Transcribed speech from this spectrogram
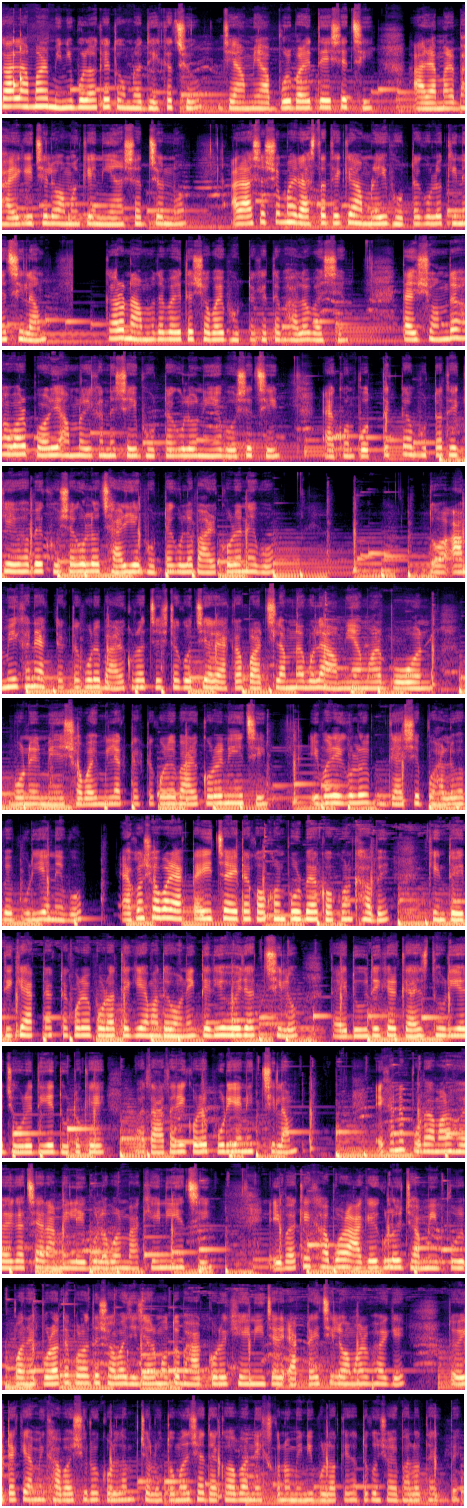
কাল আমার মিনি ব্লকে তোমরা দেখেছ যে আমি আব্বুর বাড়িতে এসেছি আর আমার ভাই গিয়েছিল আমাকে নিয়ে আসার জন্য। আর আসার সময় রাস্তা থেকে আমরা এই ভুট্টাগুলো কিনেছিলাম, কারণ আমাদের বাড়িতে সবাই ভুট্টা খেতে ভালোবাসে। তাই সন্ধ্যা হওয়ার পরে আমরা এখানে সেই ভুট্টাগুলো নিয়ে বসেছি। এখন প্রত্যেকটা ভুট্টা থেকে এভাবে খোসাগুলো ছাড়িয়ে ভুট্টাগুলো বার করে নেব। তো আমি এখানে একটা একটা করে বার করার চেষ্টা করছি আর একা পারছিলাম না বলে আমি, আমার বোন, বোনের মেয়ে সবাই মিলে একটা একটা করে বার করে নিয়েছি। এবার এগুলো গ্যাসে ভালোভাবে পুড়িয়ে নেব। এখন সবার একটা ইচ্ছা, এটা কখন পুড়বে আর কখন খাবে। কিন্তু এদিকে একটা একটা করে পোড়াতে গিয়ে আমাদের অনেক দেরি হয়ে যাচ্ছিল, তাই দুই দিকের গ্যাস ধরিয়ে জোরে দিয়ে দুটোকে বা তাড়াতাড়ি করে পুড়িয়ে নিচ্ছিলাম। এখানে পুরো আমার হয়ে গেছে আর আমি লেবু লবণ মাখিয়ে নিয়েছি। এবারকে খাবার আগেগুলো আমি মানে পোড়াতে পোড়াতে সবাই যে যার মতো ভাগ করে খেয়ে নিয়েছি আর একটাই ছিল আমার ভাগে, তো এটাকে আমি খাবার শুরু করলাম। চলো তোমাদের সাথে দেখা আবার নেক্সট কোনো মিনি ব্লকে ততক্ষণ সবাই ভালো থাকবে।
